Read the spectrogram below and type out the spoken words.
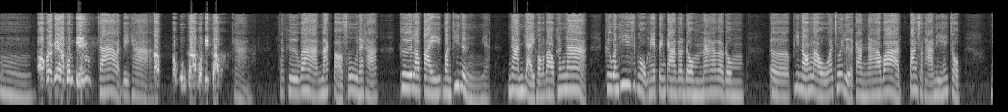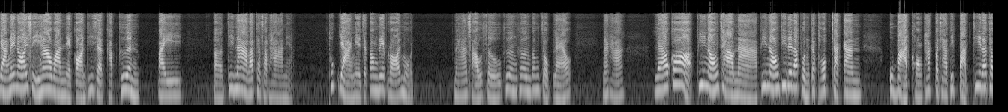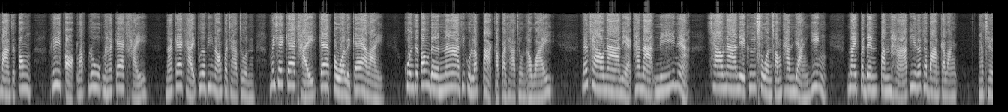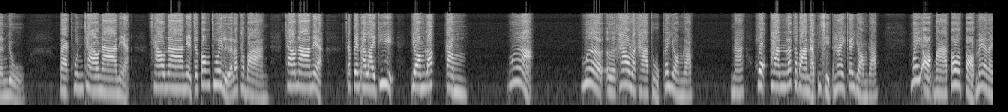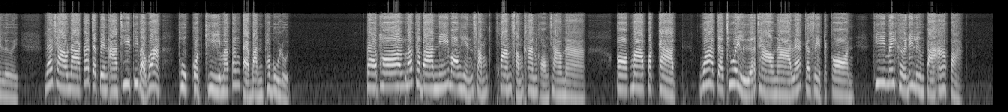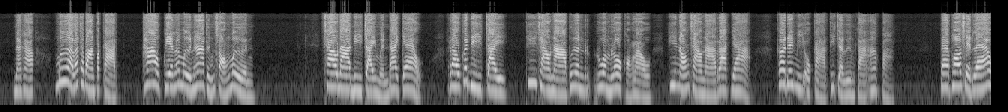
อืม เอาแค่นี้นะคนติ๋มจ้าสวัสดีค่ะ ครับขอบคุณครับสวัสดีครับ ค่ะ ก็คือว่านักต่อสู้นะคะ คือเราไปวันที่หนึ่งเนี่ย งานใหญ่ของเราข้างหน้า คือวันที่26เนี่ยเป็นการระดมนะคะระดม เอ่อพี่น้องเราว่าช่วยเหลือกันนะคะว่าตั้งสถานีให้จบ อย่างน้อยๆสี่ห้าวันเนี่ยก่อนที่จะขับเคลื่อน ไปที่หน้ารัฐสภาเนี่ย ทุกอย่างเนี่ยจะต้องเรียบร้อยหมดนะคะเสาเสาเครื่องเครื่องต้องจบแล้วนะคะ แล้วก็พี่น้องชาวนา พี่น้องที่ได้รับผลกระทบจากการอุบาทของพรรคประชาธิปัตย์ที่รัฐบาลจะต้องรีบออกรับลูกนะคะแก้ไขนะแก้ไขเพื่อพี่น้องประชาชน ไม่ใช่แก้ไข แก้ตัวหรือแก้อะไร คุณจะต้องเดินหน้าที่คุณรับปากกับประชาชนเอาไว้ และชาวนาเนี่ยขณะนี้เนี่ยชาวนาเนี่ยคือส่วนสำคัญอย่างยิ่ง ในประเด็นปัญหาที่รัฐบาลกำลังเผชิญอยู่ แต่คุณชาวนาเนี่ยชาวนาเนี่ยจะต้องช่วยเหลือรัฐบาล ชาวนาเนี่ยจะเป็นอะไรที่ยอมรับกรรม เมื่อเมื่อเออข้าวราคาถูกก็ยอมรับนะหกพันรัฐบาลอภิสิทธิ์ให้ก็ยอมรับ ไม่ออกมาโต้ตอบไม่อะไรเลย และชาวนาก็จะเป็นอาชีพที่แบบว่า ถูกกดขี่มาตั้งแต่บรรพบุรุษ แต่พอรัฐบาลนี้มองเห็นความสำคัญของชาวนา ออกมาประกาศว่าจะช่วยเหลือชาวนาและเกษตรกรที่ไม่เคยได้ลืมตาอ้าปากนะคะ เมื่อรัฐบาลประกาศข้าวเกวียนละหมื่นห้าถึงสองหมื่นชาวนาดีใจเหมือนได้แก้ว เราก็ดีใจ ที่ชาวนาเพื่อนร่วมโลกของเรา พี่น้องชาวนารากหญ้า ก็ได้มีโอกาสที่จะลืมตาอ้าปาก แต่พอเสร็จแล้ว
